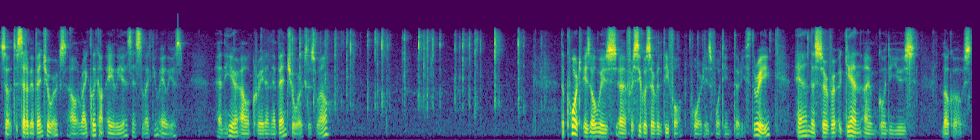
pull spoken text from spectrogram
so to set up AdventureWorks, I'll right-click on Alias and select New Alias. And here I'll create an AdventureWorks as well. The port is always, uh, for SQL Server, the default port is 1433. And the server, again, I'm going to use localhost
